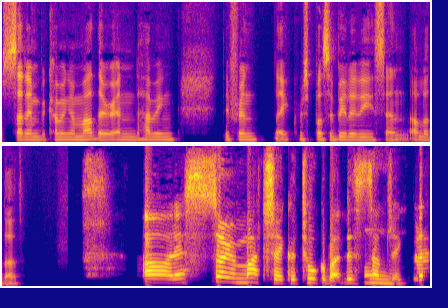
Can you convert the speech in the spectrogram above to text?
sudden becoming a mother and having different like responsibilities and all of that oh there's so much i could talk about this Mm. subject but i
